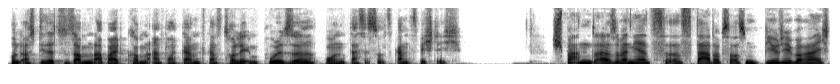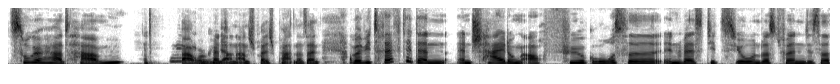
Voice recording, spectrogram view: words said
Und aus dieser Zusammenarbeit kommen einfach ganz, ganz tolle Impulse und das ist uns ganz wichtig. Spannend. Also wenn jetzt äh, Startups aus dem Beauty-Bereich zugehört haben, Baro könnte ja. ein Ansprechpartner sein. Aber wie trefft ihr denn Entscheidungen auch für große Investitionen? Du hast vorhin diese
